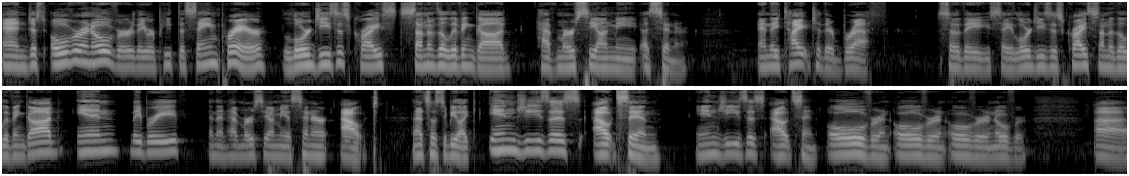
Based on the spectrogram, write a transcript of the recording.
And just over and over, they repeat the same prayer Lord Jesus Christ, Son of the living God, have mercy on me, a sinner. And they tie it to their breath. So they say, Lord Jesus Christ, Son of the living God, in, they breathe, and then have mercy on me, a sinner, out. And that's supposed to be like, in Jesus, out sin. In Jesus, out sin. Over and over and over and over. Uh,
